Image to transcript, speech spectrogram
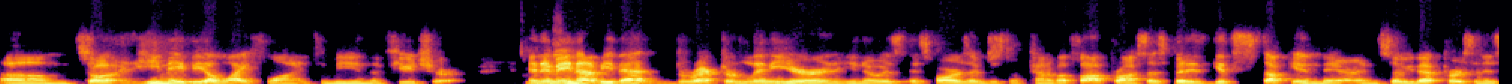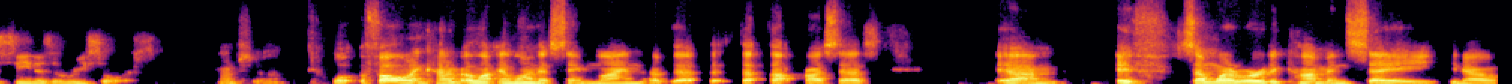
Um, so he may be a lifeline to me in the future. And it may not be that direct or linear, you know, as, as far as I'm just a kind of a thought process, but it gets stuck in there. And so that person is seen as a resource. Absolutely. Well, following kind of along, along that same line of that, that, that thought process, um, if someone were to come and say, you know,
